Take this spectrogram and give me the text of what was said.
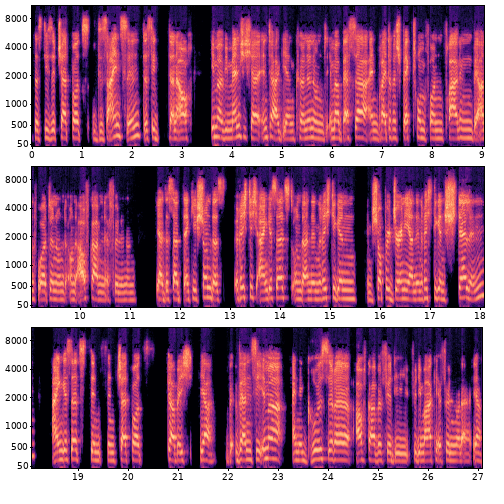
dass diese Chatbots designt sind, dass sie dann auch immer wie menschlicher interagieren können und immer besser ein breiteres Spektrum von Fragen beantworten und, und Aufgaben erfüllen. Und ja, deshalb denke ich schon, dass richtig eingesetzt und an den richtigen, im Shopper Journey, an den richtigen Stellen eingesetzt sind, sind Chatbots, glaube ich, ja, werden sie immer eine größere Aufgabe für die, für die Marke erfüllen oder ja,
